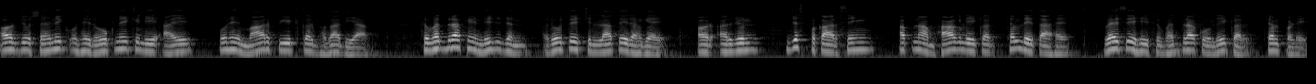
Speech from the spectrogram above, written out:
और जो सैनिक उन्हें रोकने के लिए आए, उन्हें मार पीट कर भगा दिया। सुभद्रा के निज जन रोते चिल्लाते रह गए और अर्जुन जिस प्रकार सिंह अपना भाग लेकर चल देता है, वैसे ही सुभद्रा को लेकर चल पड़े।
